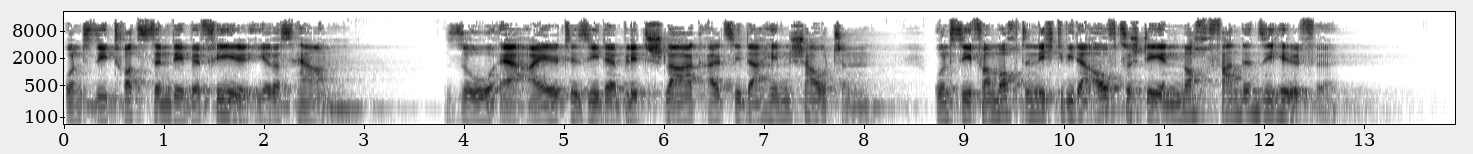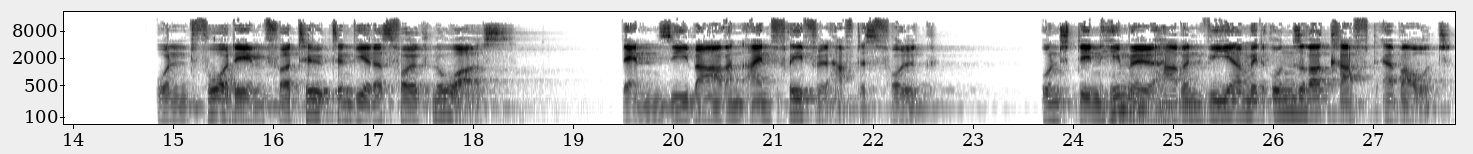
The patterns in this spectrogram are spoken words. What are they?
und sie trotzten dem Befehl ihres Herrn. So ereilte sie der Blitzschlag, als sie dahin schauten, und sie vermochten nicht wieder aufzustehen, noch fanden sie Hilfe. Und vordem vertilgten wir das Volk Noahs, denn sie waren ein frevelhaftes Volk, und den Himmel haben wir mit unserer Kraft erbaut,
